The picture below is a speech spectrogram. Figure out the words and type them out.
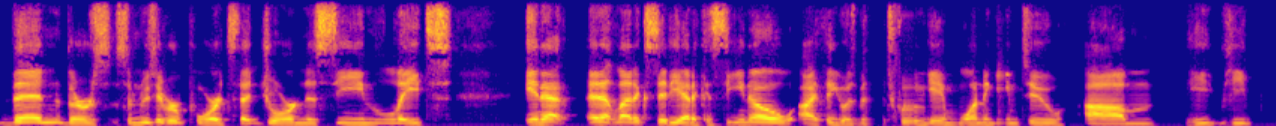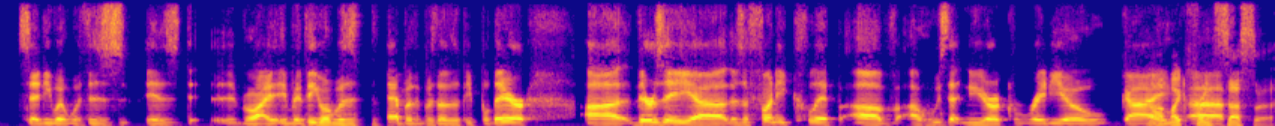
then there's some newspaper reports that Jordan is seen late in at, in Atlantic City at a casino. I think it was between game one and game two. Um, he he said he went with his his. I think it was his dad, but with other people there. Uh, there's a uh, there's a funny clip of uh, who's that New York radio guy? Uh, Mike Uh, Francesa.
